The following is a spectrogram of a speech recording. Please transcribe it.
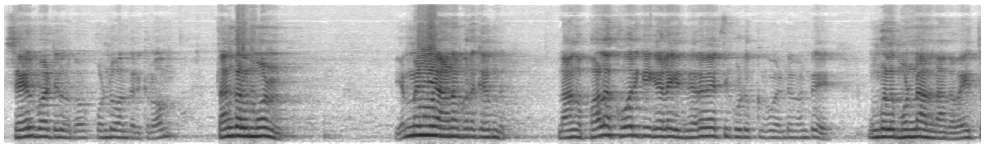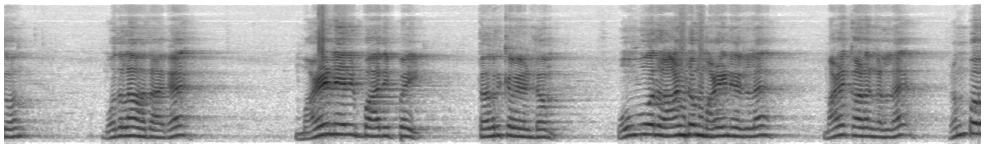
செயல்பாட்டில் கொ- கொண்டு வந்திருக்கிறோம். தங்கள் முன் எம்எல்ஏ ஆன பிறகு நாங்கள் பல கோரிக்கைகளை நிறைவேற்றி கொடுக்க வேண்டும் என்று உங்கள் முன்னால் நாங்கள் வைத்தோம். முதலாவதாக மழைநீரின் பாதிப்பை தவிர்க்க வேண்டும். ஒவ்வொரு ஆண்டும் மழைநீரில் மழைக்காலங்களில் ரொம்ப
